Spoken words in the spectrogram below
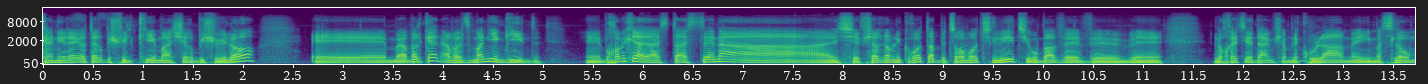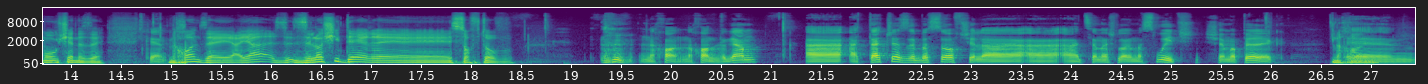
כנראה יותר בשביל קי מאשר בשבילו, אה, אבל כן, אבל זמן יגיד. אה, בכל מקרה, עשתה סצנה שאפשר גם לקרוא אותה בצורה מאוד שלילית, שהוא בא ו... ו- ו- לוחץ ידיים שם לכולם עם הסלואו מושן הזה. כן, נכון? זה היה, זה, זה לא שידר אה, סוף טוב. נכון, נכון, וגם הטאץ' הזה בסוף של ההצנה שלו עם הסוויץ', שם הפרק, נכון. אמ,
